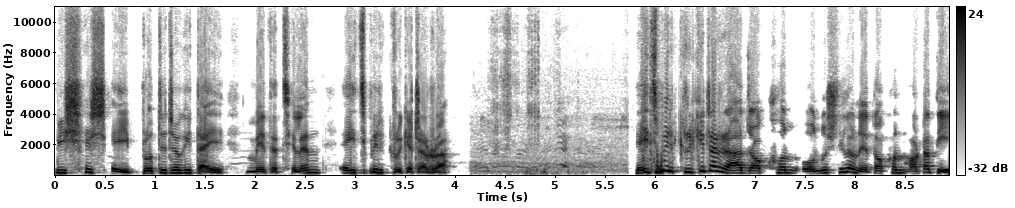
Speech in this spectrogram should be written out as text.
বিশেষ এই প্রতিযোগিতায় মেতেছিলেন এইচপির ক্রিকেটাররা এইচপির ক্রিকেটাররা যখন অনুশীলনে, তখন হঠাৎই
